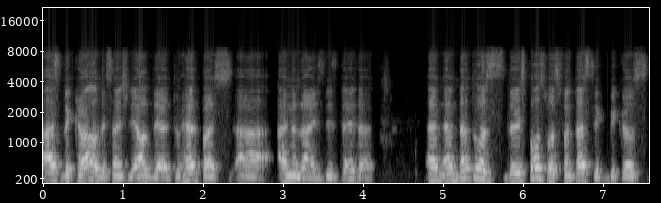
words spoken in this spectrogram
asked the crowd essentially out there to help us uh, analyze this data. And, and that was, the response was fantastic because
